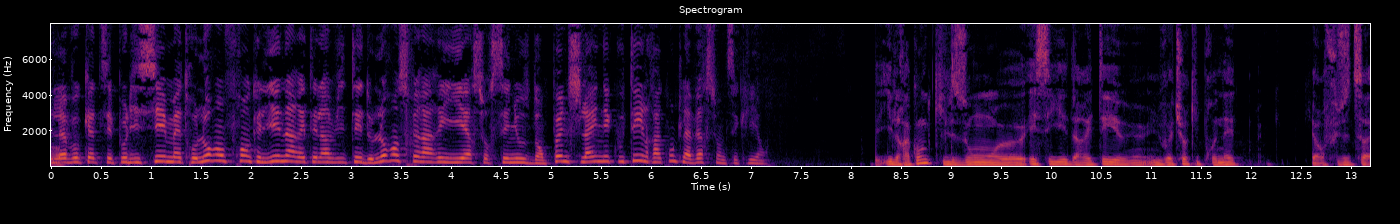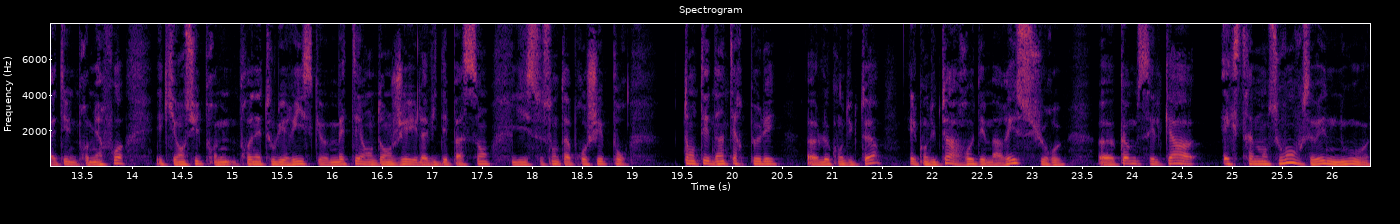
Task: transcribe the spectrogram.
L'avocat de ces policiers, maître Laurent Franck Liénard, était l'invité de Laurence Ferrari hier sur CNews dans Punchline. Écoutez, il raconte la version de ses clients. Il raconte qu'ils ont euh, essayé d'arrêter euh, une voiture qui prenait qui a refusé de s'arrêter une première fois et qui ensuite prenait tous les risques, mettait en danger la vie des passants. Ils se sont approchés pour tenter d'interpeller euh, le conducteur et le conducteur a redémarré sur eux, euh, comme c'est le cas extrêmement souvent. Vous savez, nous,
